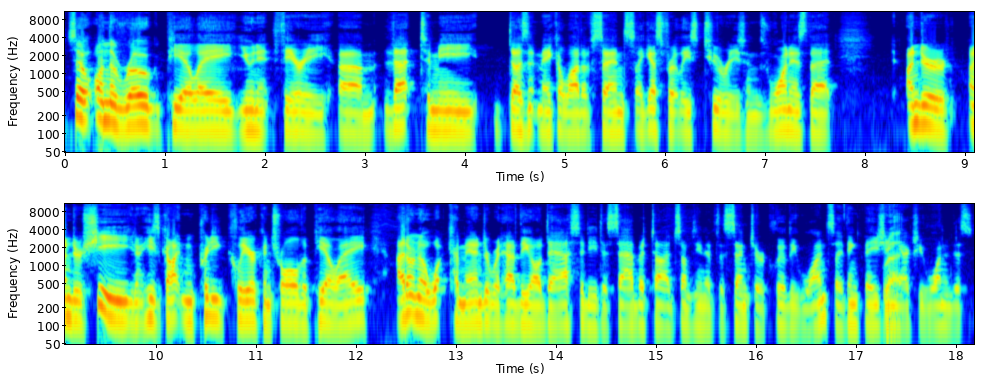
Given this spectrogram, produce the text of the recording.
So on the rogue PLA unit theory, um, that to me doesn't make a lot of sense. I guess for at least two reasons. One is that under under Xi, you know, he's gotten pretty clear control of the PLA. I don't know what commander would have the audacity to sabotage something that the center clearly wants. I think Beijing right. actually wanted this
